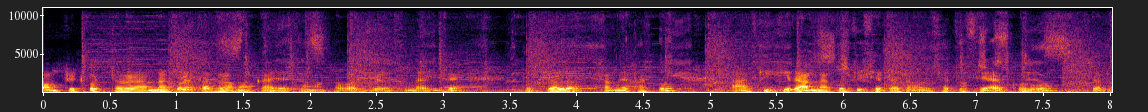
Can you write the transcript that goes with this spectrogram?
কমপ্লিট করতে হবে রান্না করে, তারপর আমার কাজ আছে, আমার খাবার বেরোতে লাগবে। তো চলো সঙ্গে থাকো। আর কী কী রান্না করছি সেটা তোমাদের সাথে শেয়ার করব। চলো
